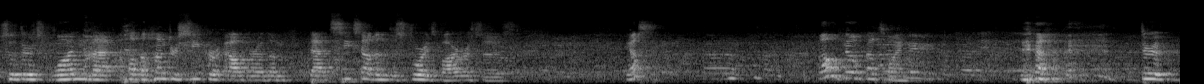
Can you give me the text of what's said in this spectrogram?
So there's one that called the Hunter-Seeker algorithm that seeks out and destroys viruses. Yes? Oh, no, that's fine. there,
